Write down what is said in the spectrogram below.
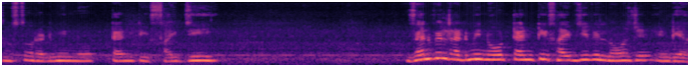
दोस्तों Redmi Note ten T five G when will Redmi Note ten T five G will launch in India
